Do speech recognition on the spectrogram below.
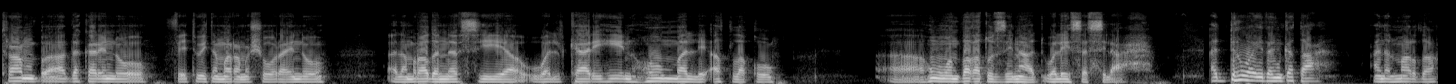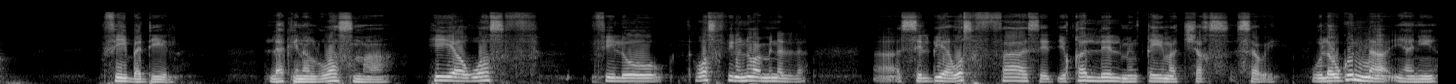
ترامب ذكر إنه في تويتر مرة مشهورة إنه الأمراض النفسية والكارهين هم اللي أطلقوا آه، هم من ضغطوا الزناد وليس السلاح. الدواء إذا انقطع عن المرضى في بديل لكن الوصمة هي وصف في له وصف في له نوع من آه، السلبية وصف فاسد يقلل من قيمة شخص سوي. ولو قلنا يعني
